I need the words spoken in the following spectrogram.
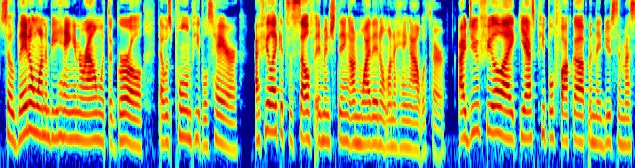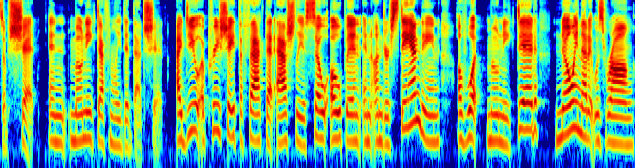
So they don't want to be hanging around with the girl that was pulling people's hair I feel like it's a self image thing on why they don't want to hang out with her. I do feel like, yes, people fuck up and they do some messed up shit. And Monique definitely did that shit. I do appreciate the fact that Ashley is so open and understanding of what Monique did, knowing that it was wrong,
